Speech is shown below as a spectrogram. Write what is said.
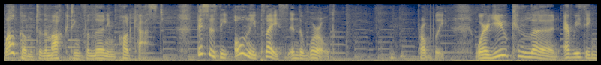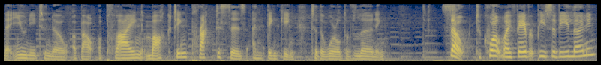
Welcome to the Marketing for Learning podcast. This is the only place in the world, probably, where you can learn everything that you need to know about applying marketing practices and thinking to the world of learning. So, to quote my favorite piece of e learning,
